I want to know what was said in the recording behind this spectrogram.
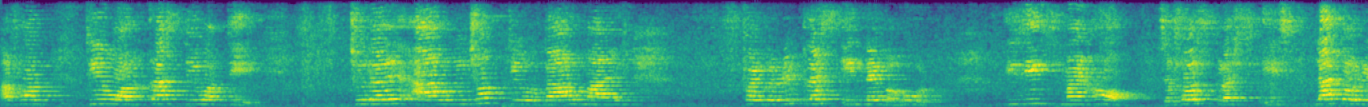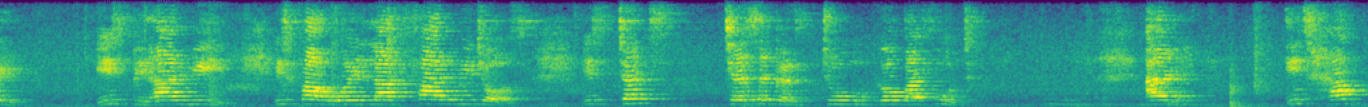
Dear one, class dear one D. Today I will talk to you about my favorite place in neighborhood. This is my home. The first place is laboratory. It's behind me. It's far away like five meters. It takes 10 seconds to go by foot. And it has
